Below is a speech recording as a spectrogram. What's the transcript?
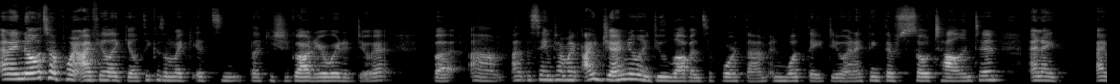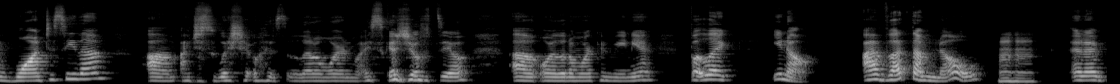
And I know to a point I feel like guilty because I'm like, it's like you should go out of your way to do it. But um, at the same time, like I genuinely do love and support them and what they do, and I think they're so talented, and I I want to see them. Um, I just wish it was a little more in my schedule too, um, or a little more convenient. But like you know, I've let them know, so. hmm and I've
